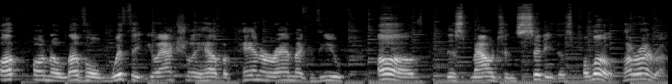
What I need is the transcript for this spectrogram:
up on a level with it, you actually have a panoramic view of this mountain city that's below Pereira.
